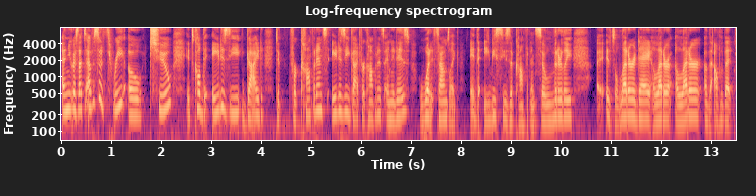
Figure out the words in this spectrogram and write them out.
And you guys, that's episode 302. It's called the A to Z Guide to for Confidence, A to Z Guide for Confidence. And it is what it sounds like eh, the ABCs of confidence. So literally, it's a letter a day, a letter, a letter of the alphabet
